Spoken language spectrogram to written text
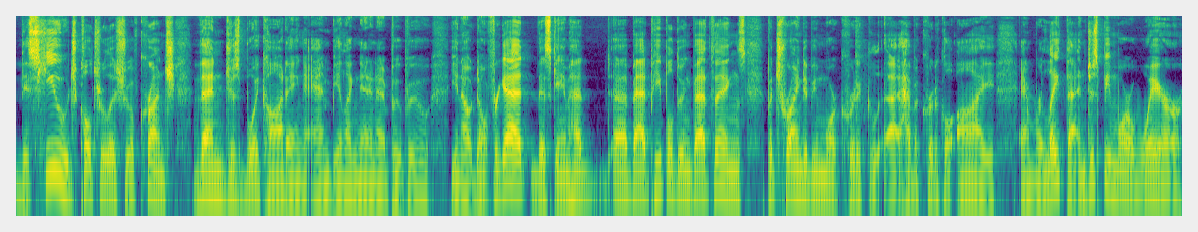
this huge cultural issue of crunch than just boycotting and being like, nah, nah, nah, poo poo. You know, don't forget this game had uh, bad people doing bad things, but trying to be more critical, uh, have a critical eye and relate that and just be more aware,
